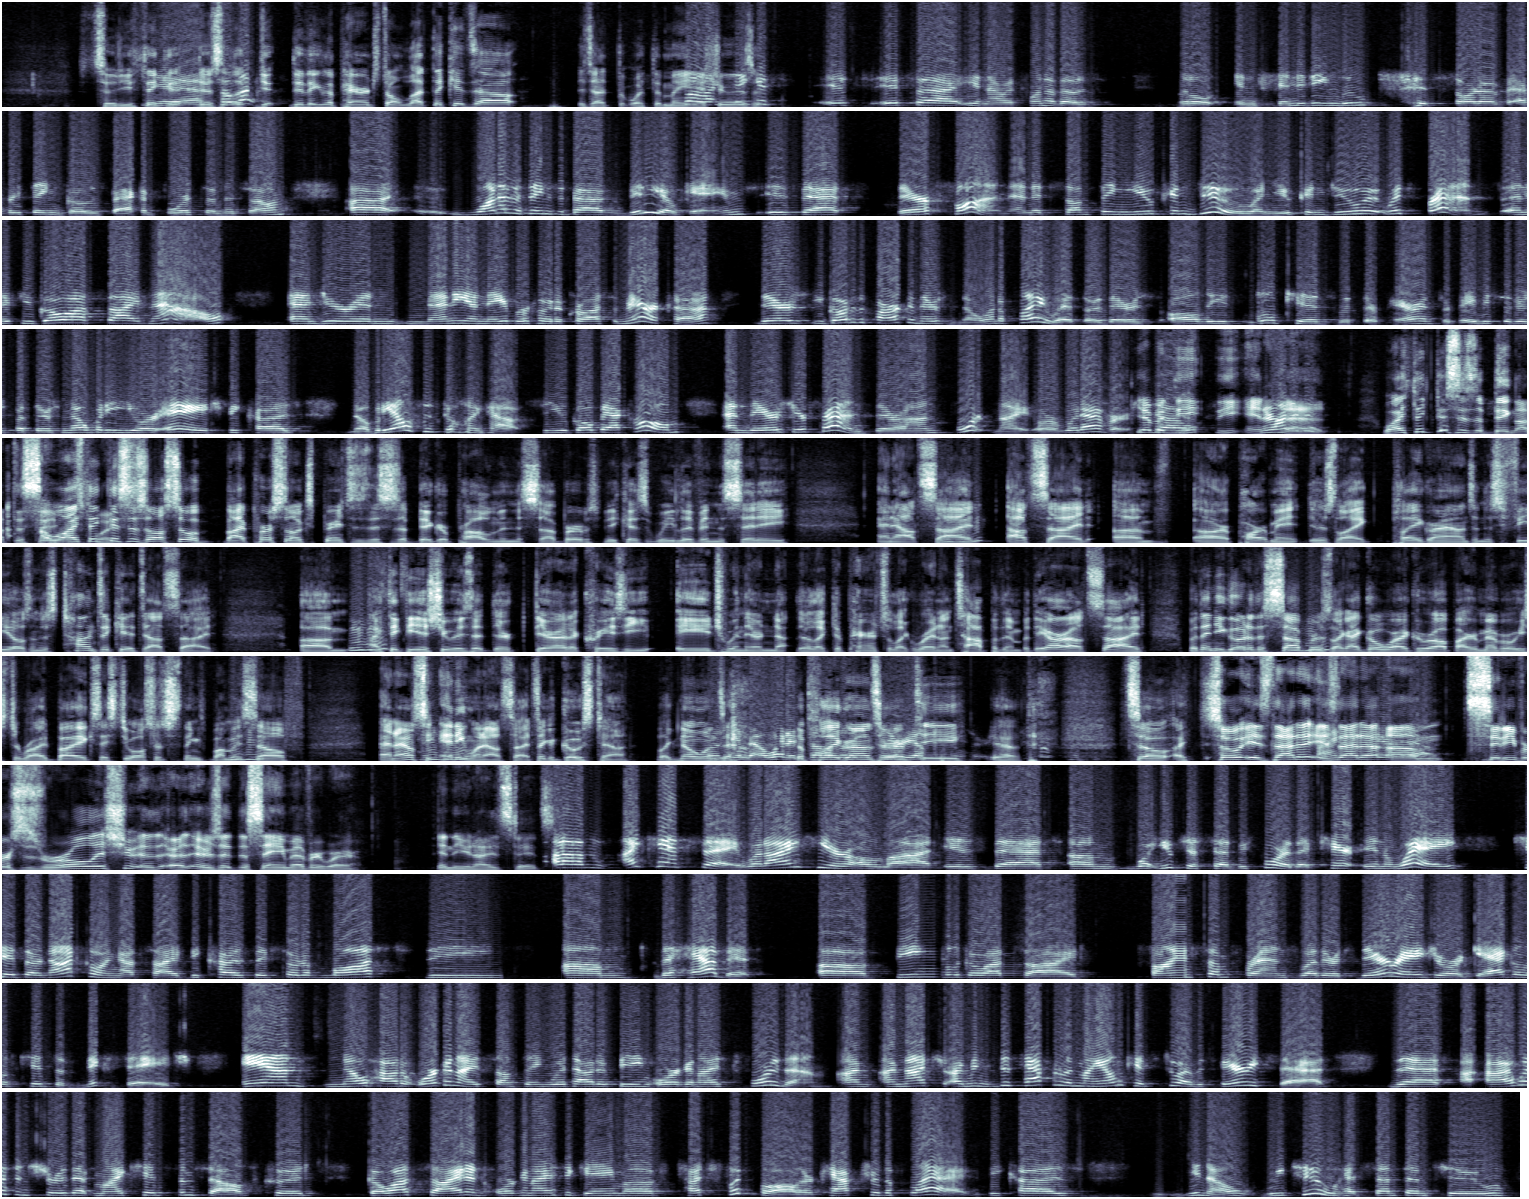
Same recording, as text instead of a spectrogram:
So do you think that Yeah, there's so let- do, do you think the parents don't let the kids out? Is that the, what the main Well, issue I is? it's it's it's uh you know it's one of those little infinity loops. It's sort of everything goes back and forth on its own. Uh, one of the things about video games is that they're fun and it's something you can do and you can do it with friends. And if you go outside now and you're in many a neighborhood across America, there's you go to the park and there's no one to play with or there's all these little kids with their parents or babysitters but there's nobody your age because nobody else is going out so you go back home and there's your friends they're on Fortnite or whatever Yeah, but So the, the one the- internet. Well, I think this is a big. not the same. Well, I safest think this is also a, my personal experience. Is this is a bigger problem in the suburbs because we live in the city, and outside Mm-hmm. outside um, our apartment, there's like playgrounds and there's fields and there's tons of kids outside. Um, Mm-hmm. I think the issue is that they're they're at a crazy age when they're not they're like their parents are like right on top of them, but they are outside. But then you go to the suburbs, Mm-hmm. like I go where I grew up. I remember we used to ride bikes. I used to do all sorts of things by myself. And I don't see anyone outside. It's like a ghost town. Like no one's Mm-hmm. you know what? The It's all those playgrounds are empty. killers. Yeah. so I, So is that a, is I that a um, city versus rural issue, or, or is it the same everywhere in the United States? Um, I can't say. What I hear a lot is that um, what you've just said before, that care, in a way, kids are not going outside because they've sort of lost the um, the habit of being able to go outside, find some friends, whether it's their age or a gaggle of kids of mixed age, and know how to organize something without it being organized for them. I'm, I'm not sure. I mean, this happened with my own kids too. I was very sad that I wasn't sure that my kids themselves could go outside and organize a game of touch football or capture the flag because, you know, we too had sent them to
